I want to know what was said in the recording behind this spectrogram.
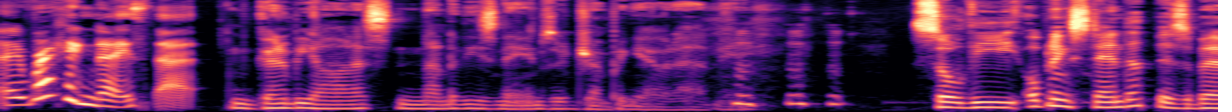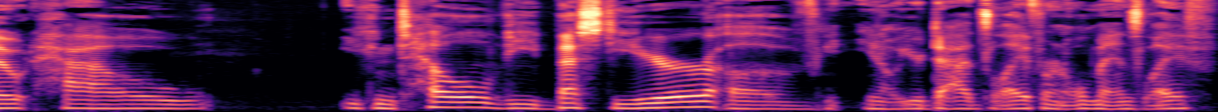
I recognize that. I'm going to be honest, none of these names are jumping out at me. so the opening stand up is about how you can tell the best year of, you know, your dad's life or an old man's life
